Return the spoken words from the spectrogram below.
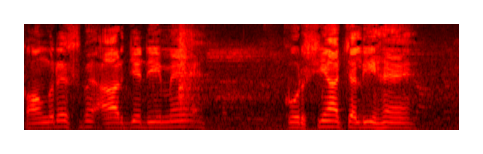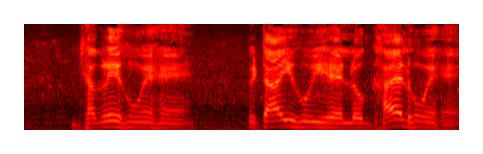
कांग्रेस में आरजेडी में कुर्सियाँ चली हैं, झगड़े हुए हैं, पिटाई हुई है, लोग घायल हुए हैं।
